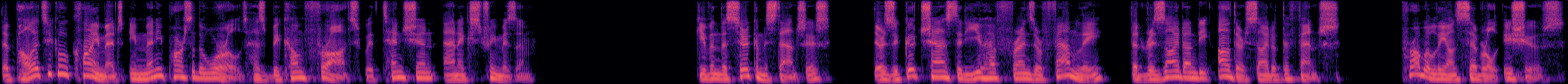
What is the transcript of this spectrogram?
The political climate in many parts of the world has become fraught with tension and extremism. Given the circumstances, there's a good chance that you have friends or family that reside on the other side of the fence, probably on several issues.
